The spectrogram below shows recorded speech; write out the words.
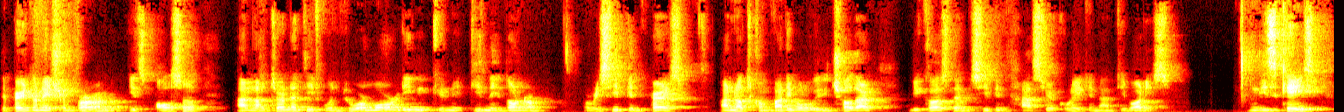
The pair donation program is also an alternative when two or more living kidney donor or recipient pairs are not compatible with each other because the recipient has circulating antibodies. In this case,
